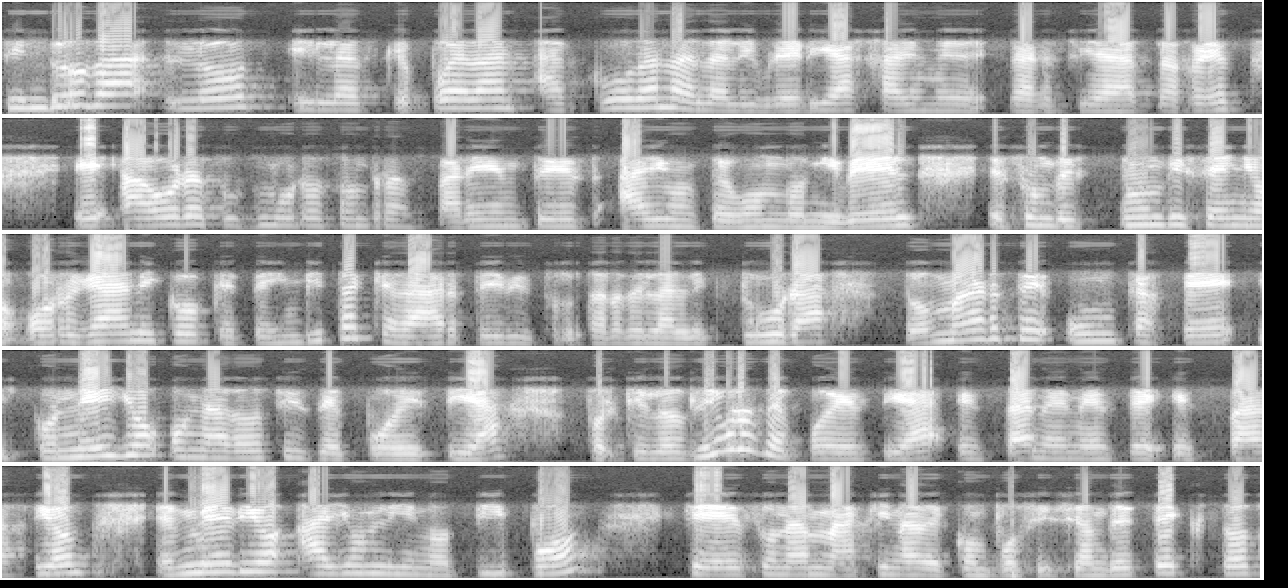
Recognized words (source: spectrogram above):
Sin duda, los y las que puedan acudan a la librería Jaime García Tarrés. Eh, ahora sus muros son transparentes, hay un segundo nivel, es un, un diseño orgánico que te invita a quedarte y disfrutar de la lectura, tomarte un café y con ello una dosis de poesía, porque los libros de poesía están en este espacio. En medio hay un linotipo, que es una máquina de composición de textos.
